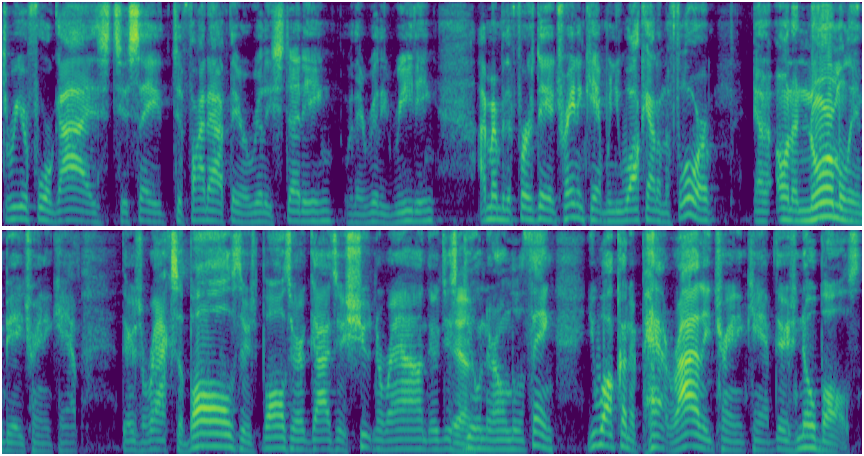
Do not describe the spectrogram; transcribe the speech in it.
three or four guys to say to find out if they were really studying were they're really reading. I remember the first day of training camp when you walk out on the floor uh, on a normal NBA training camp. There's racks of balls. There's balls. There are guys that are shooting around. They're just Yeah. doing their own little thing. You walk on a Pat Riley training camp. There's no balls.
